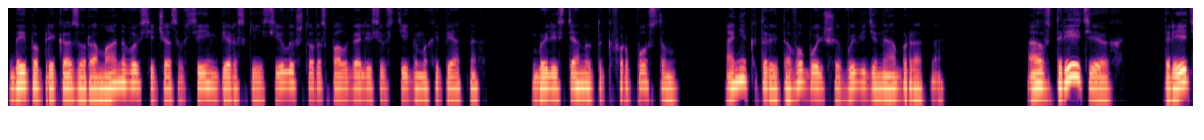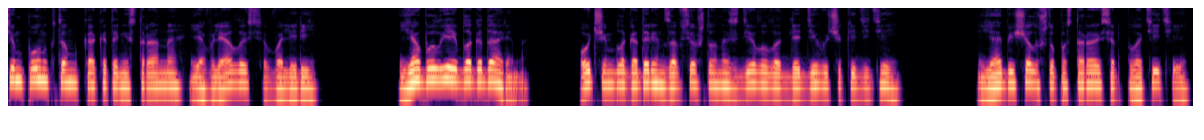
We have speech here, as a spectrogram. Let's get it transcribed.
Да и по приказу Романова сейчас все имперские силы, что располагались в стигмах и пятнах, были стянуты к форпостам, а некоторые того больше выведены обратно. А в-третьих, третьим пунктом, как это ни странно, являлась Валерий. Я был ей благодарен. Очень благодарен за все, что она сделала для девочек и детей. Я обещал, что постараюсь отплатить ей,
